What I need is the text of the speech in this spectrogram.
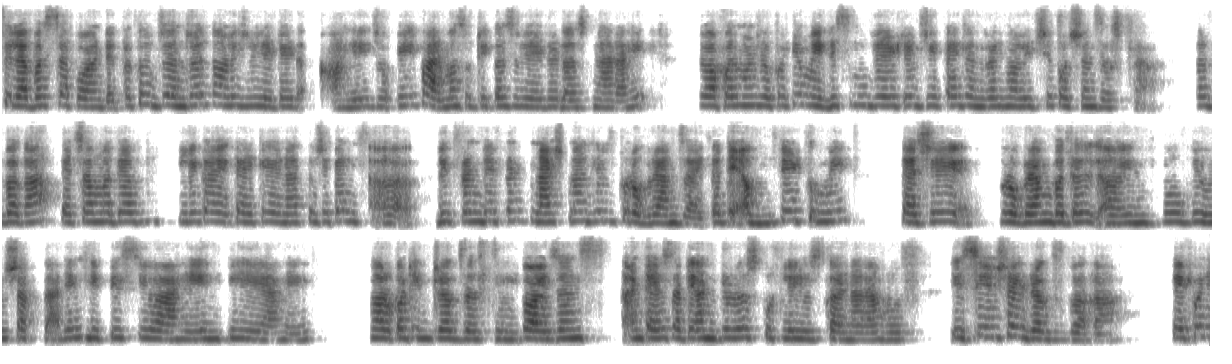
सिलेबसचा पॉईंट आहे तर तो जनरल नॉलेज रिलेटेड आहे जो की फार्मास्युटिकल्स रिलेटेड असणार आहे किंवा आपण म्हणतो की मेडिसिन रिलेटेड जे काही जनरल नॉलेजचे क्वेश्चन्स असतात. तर बघा त्याच्यामध्ये आपले काय काय काय येणार जे काही डिफरंट डिफरंट नॅशनल प्रोग्राम्स आहेत तर ते अपडेट तुम्ही त्याचे प्रोग्रामबद्दल इन्फो घेऊ शकता. डीपीसीओ आहे एनपीए आहे नॉर्कोटिक ड्रग्ज असतील पॉयझन्स आणि त्यासाठी अँटीडोस कुठले युज करणार आहोत? इसेन्शियल ड्रग्ज बघा. ते पण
